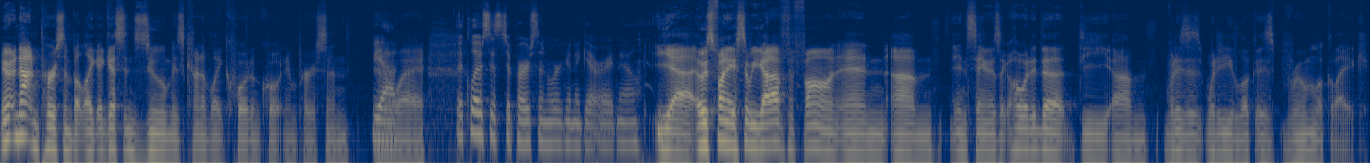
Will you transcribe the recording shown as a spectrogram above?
you know, not in person, but like I guess in Zoom is kind of like quote unquote in person in Yeah. a way. The closest to person we're going to get right now. Yeah, it was funny. So we got off the phone and um, and Sammy was like, "Oh, what did the the um, what is his what did he look his room look like?"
